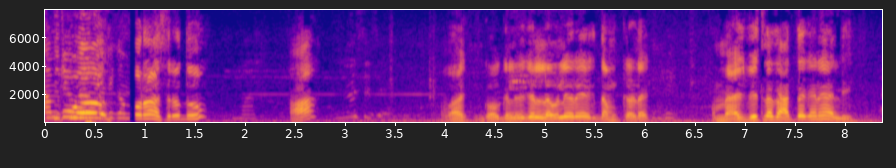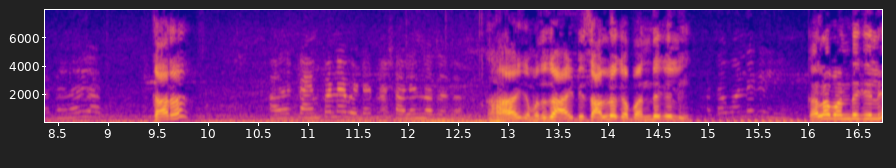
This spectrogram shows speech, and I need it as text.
आमच्या गावात किती पोरास रे तू? हा? वा गॉगल विगल लवले रे एकदम कडक. मॅच बीच ला जाते का नाही आली? का रे? टाइम पण नाही भेटत ना शाळेत जातो हा का? मग तुझं आय टी चालू आहे का? बंद केली? आता बंद केली. कला बंद केली?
